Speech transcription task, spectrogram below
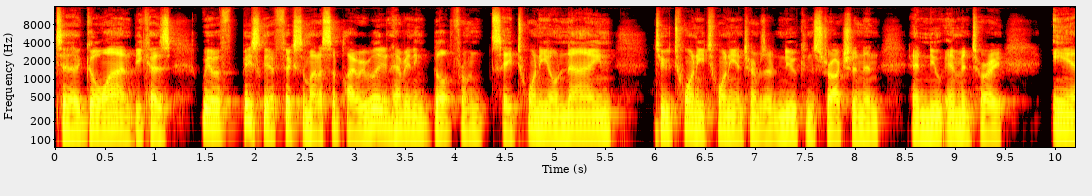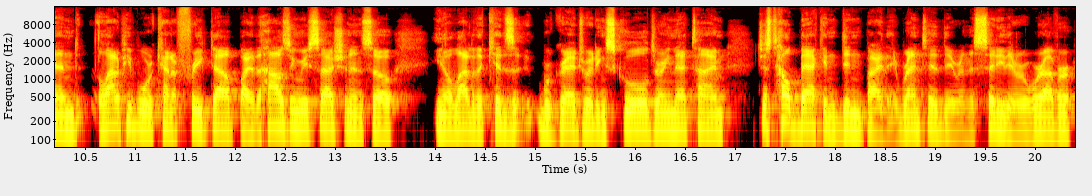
to go on because we have basically a fixed amount of supply. We really didn't have anything built from say 2009 to 2020 in terms of new construction and and new inventory. And a lot of people were kind of freaked out by the housing recession, and so you know, a lot of the kids were graduating school during that time, just held back and didn't buy. They rented, they were in the city, they were wherever.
